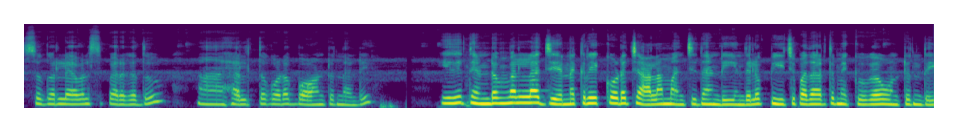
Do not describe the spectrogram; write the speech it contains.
షుగర్ లెవెల్స్ పెరగదు. హెల్త్ కూడా బాగుంటుందండి. ఇది తినడం వల్ల జీర్ణక్రియకు కూడా చాలా మంచిదండి. ఇందులో పీచు పదార్థం ఎక్కువగా ఉంటుంది.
